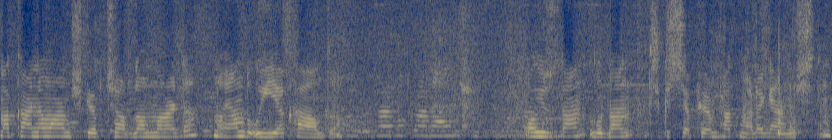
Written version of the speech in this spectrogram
Makarna varmış Gökçe ablamlarda. Noyan da uyuyakaldı. O yüzden buradan çıkış yapıyorum. Hakmar'a gelmiştim.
